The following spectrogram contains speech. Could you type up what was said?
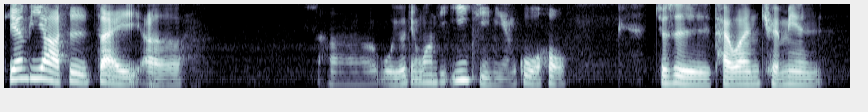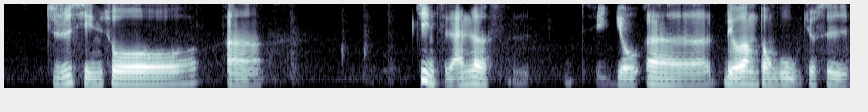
，TNPR 是在呃呃，我有点忘记一几年过后，就是台湾全面执行说，呃，禁止安乐死有呃流浪动物，就是。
